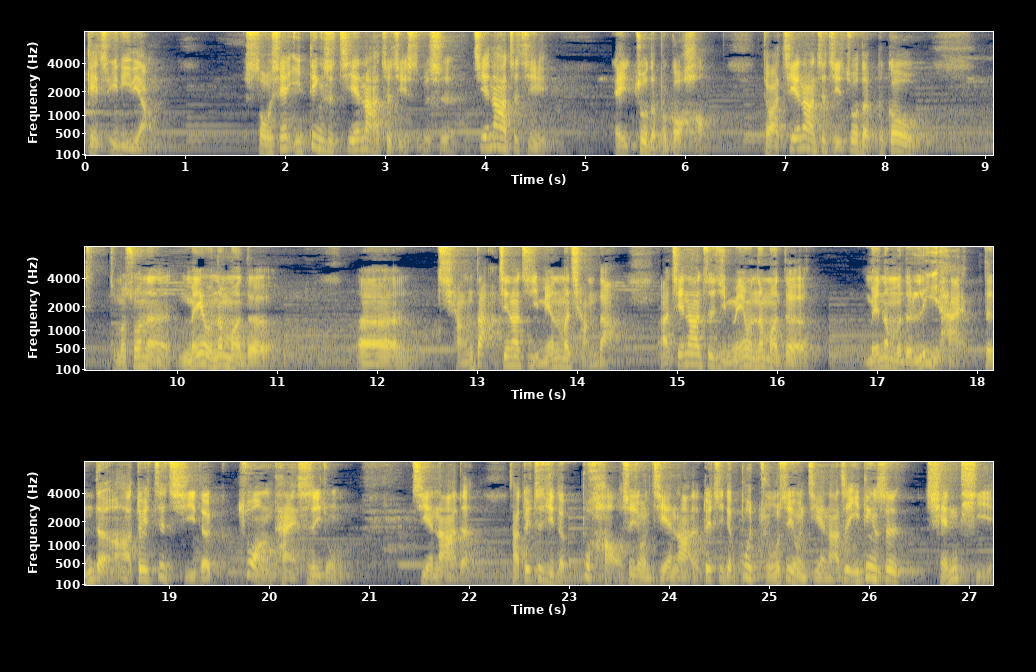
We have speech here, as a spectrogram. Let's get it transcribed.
给自己力量？首先一定是接纳自己，是不是？接纳自己，哎，做的不够好。对吧？接纳自己做的不够，怎么说呢？没有那么的，呃，强大。接纳自己没有那么强大啊，接纳自己没有那么的，没那么的厉害等等啊。对自己的状态是一种接纳的啊，对自己的不好是一种接纳的，对自己的不足是一种接纳，这一定是前提。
